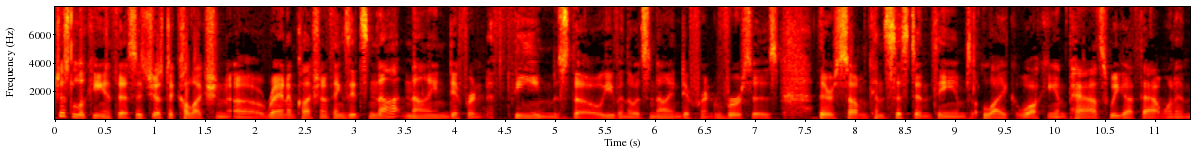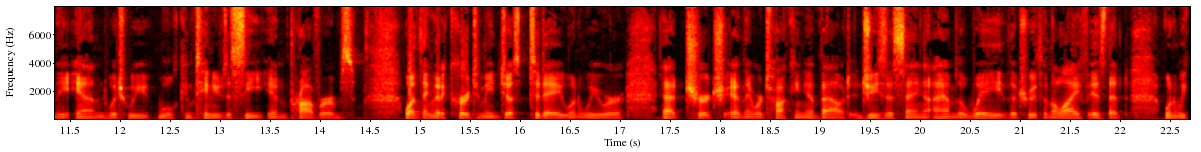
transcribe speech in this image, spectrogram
just looking at this, it's just a collection, a random collection of things. It's not nine different themes, though, even though it's nine different verses. There's some consistent themes like walking in paths. We got that one in the end, which we will continue to see in Proverbs. One thing that occurred to me just today when we were at church and they were talking about Jesus saying, I am the way, the truth, and the life, is that when we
